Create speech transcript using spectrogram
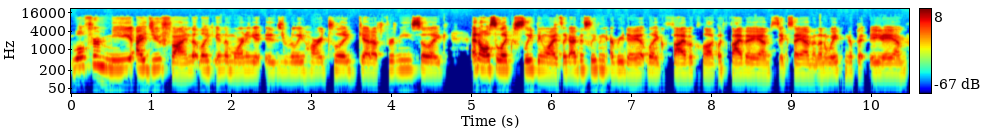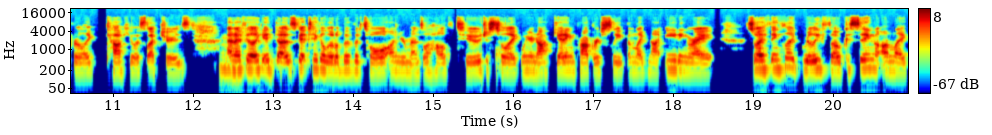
well for me i do find that like in the morning it is really hard to like get up for me so like and also like sleeping wise like i've been sleeping every day at like 5 o'clock like 5 a.m 6 a.m and then waking up at 8 a.m for like calculus lectures and Mm. i feel like it does get take a little bit of a toll on your mental health too just to like when you're not getting proper sleep and like not eating right so i think like really focusing on like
